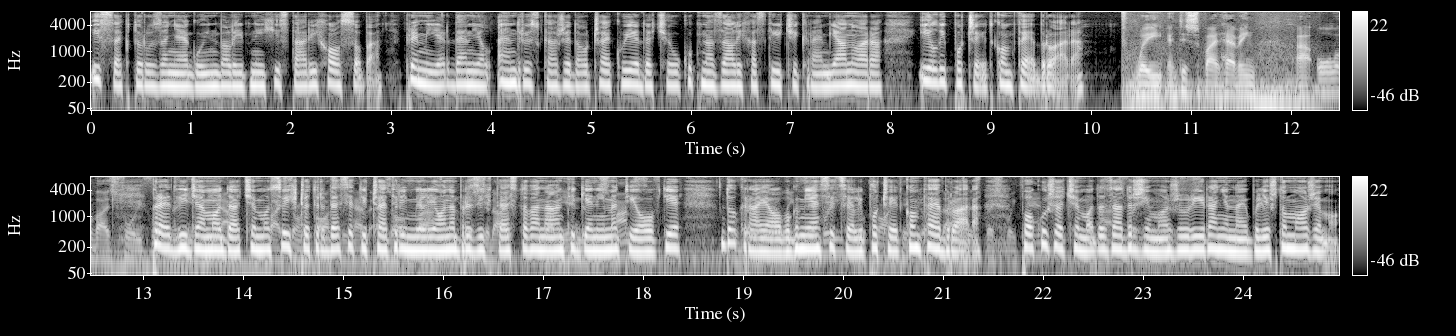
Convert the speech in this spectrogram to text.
i sektoru za njegu invalidnih i starih osoba. Premijer Daniel Andrews kaže da očekuje da će ukupna zaliha stići krajem januara ili početkom februara. Uh, Predviđamo da ćemo svih 44 miliona brzih testova na antigen imati ovdje do kraja ovog mjeseca ili početkom februara. Pokušat ćemo da zadržimo ažuriranje najbolje što možemo.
